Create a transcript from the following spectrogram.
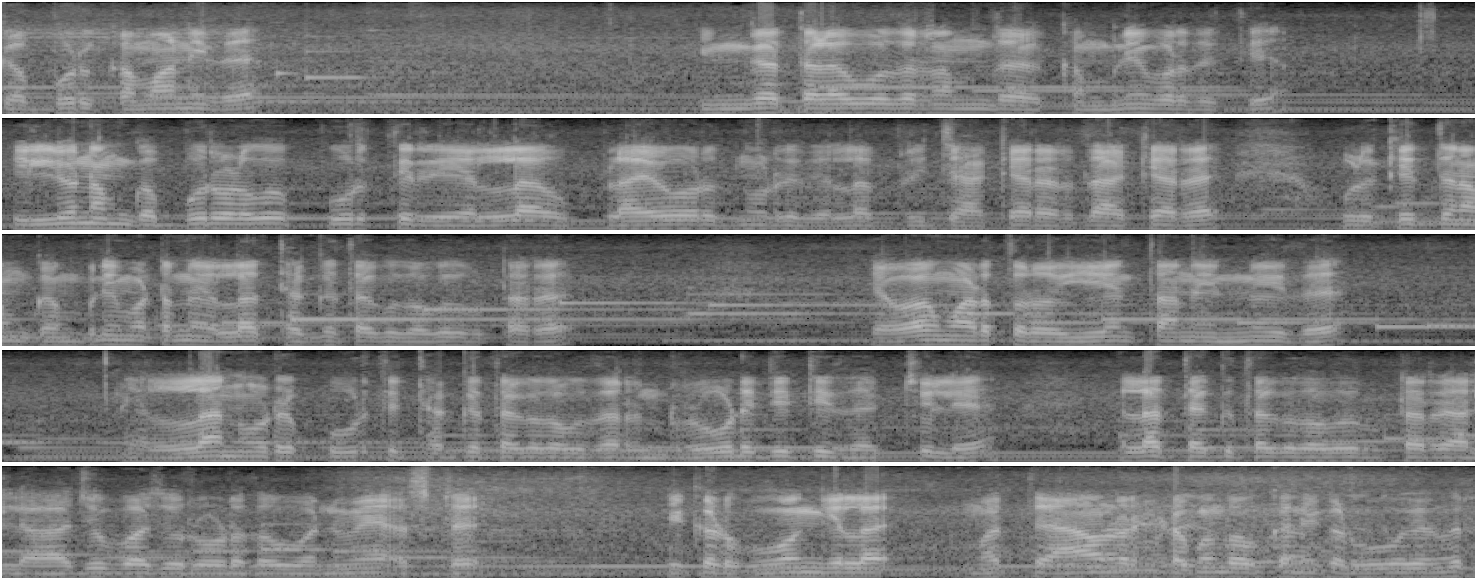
ಗಬ್ಬೂರ್ ಕಮಾನ್ ಇದೆ. ಹಿಂಗೆ ತಳಗ ಹೋದ್ರೆ ನಮ್ದು ಕಂಪ್ನಿ ಬರ್ತೈತಿ. ಇಲ್ಲೂ ನಮ್ಮ ಗಬ್ಬೂರೊಳಗೂ ಪೂರ್ತಿ ರೀ, ಎಲ್ಲ ಫ್ಲೈಓವರ್ದು ನೋಡ್ರಿ, ಇದೆಲ್ಲ ಬ್ರಿಡ್ಜ್ ಹಾಕ್ಯಾರ, ಅರ್ಧ ಹಾಕ್ಯಾರ. ಉಳ್ಕಿದ್ದು ನಮ್ಮ ಕಂಪ್ನಿ ಮಟ್ಟನೂ ಎಲ್ಲ ತೆಗ್ದು ತೆಗೆದು ಒಗೆದ್ಬಿಟ್ಟಾರೆ ಯಾವಾಗ ಮಾಡ್ತಾರೋ ಏನು ತಾನು ಇನ್ನೂ ಇದೆ. ಎಲ್ಲ ನೋಡ್ರಿ ಪೂರ್ತಿ ತೆಗ್ದು ತೆಗೆದು ಹೋಗಿದಾರೆ ರೋಡ್ ಇದ್ದಿದ್ದು ಆ್ಯಕ್ಚುಲಿ ಎಲ್ಲ ತೆಗ್ದು ತೆಗೆದು ಹೋಗ್ಬಿಟ್ಟಾರೆ ಅಲ್ಲಿ ಆಜು ಬಾಜು ರೋಡ್ ಅದಾವೆ ಒನ್ ವೇ ಅಷ್ಟೇ. ಈ ಕಡೆ ಹೋಗಂಗಿಲ್ಲ. ಮತ್ತು ಯಾವನಾರು ಹಿಡ್ಕೊಂಡು ಹೋಗ್ತಾನೆ ಈ ಕಡೆ ಹೋಗೋದಂದ್ರೆ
